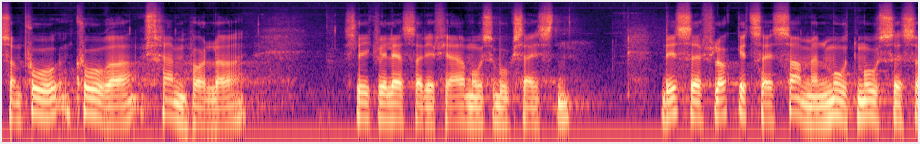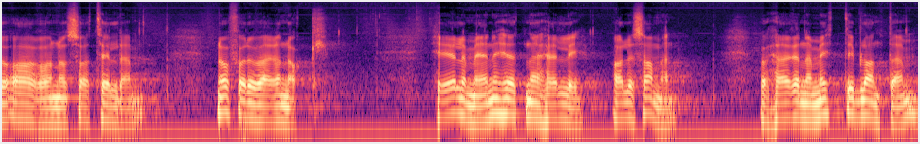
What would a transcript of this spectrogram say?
som Kora fremholder slik vi leser det i 4. Mosebok 16. Disse flokket seg sammen mot Moses og Aron og sa til dem:" Nå får det være nok. Hele menigheten er hellig, alle sammen, og Herren er midt iblant dem.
